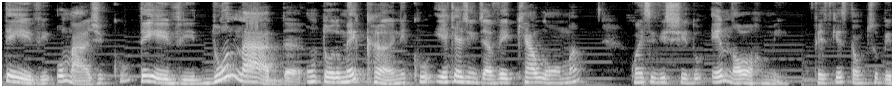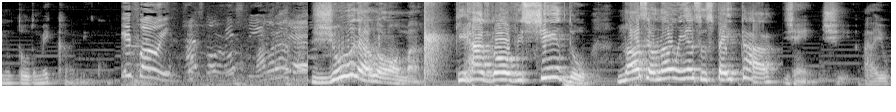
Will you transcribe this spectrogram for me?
Teve o mágico, teve do nada um touro mecânico, e aqui a gente já vê que a Loma, com esse vestido enorme, fez questão de subir no touro mecânico. E foi. Jura, Loma? Que rasgou o vestido? Nossa, eu não ia suspeitar. Gente, aí eu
